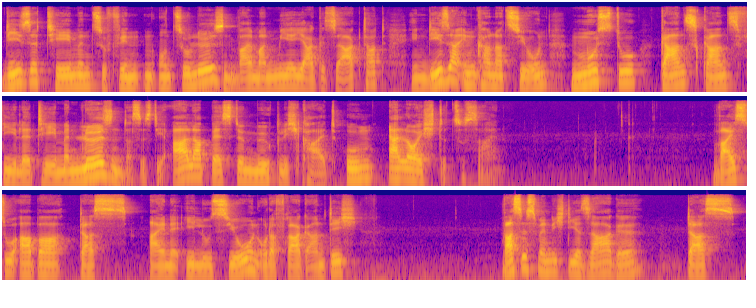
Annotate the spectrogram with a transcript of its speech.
diese Themen zu finden und zu lösen, weil man mir ja gesagt hat, in dieser Inkarnation musst du ganz, ganz viele Themen lösen. Das ist die allerbeste Möglichkeit, um erleuchtet zu sein. Weißt du aber, dass eine Illusion oder Frage an dich, was ist, wenn ich dir sage, dass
